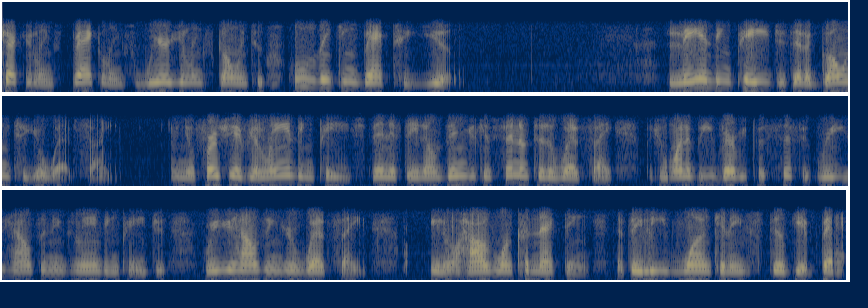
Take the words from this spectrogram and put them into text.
check your links, backlinks, where your links going to, who's linking back to you. Landing pages that are going to your website. You know, first you have your landing page. Then, if they don't, then you can send them to the website. But you want to be very specific. Where you housing these landing pages? Where you housing your website? You know, how's one connecting? If they leave one, can they still get back?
